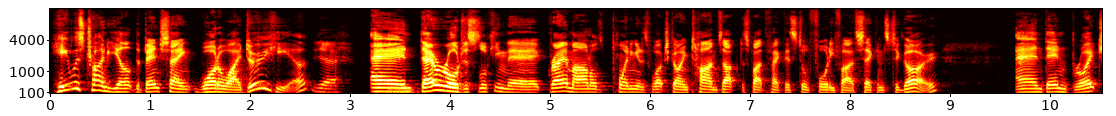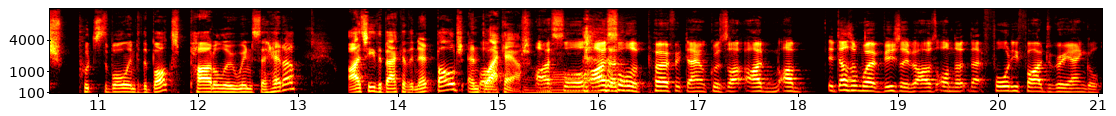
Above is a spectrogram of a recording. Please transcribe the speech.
He was trying to yell at the bench, saying, "What do I do here?" Yeah. And mm. they were all just looking there. Graham Arnold's pointing at his watch, going, "Time's up," despite the fact there's still 45 seconds to go. And then Broich puts the ball into the box. Paartalu wins the header. I see the back of the net bulge and blackout. I saw I saw the perfect angle because I, I'm, I'm, it doesn't work visually, but I was on the, that 45 degree angle,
